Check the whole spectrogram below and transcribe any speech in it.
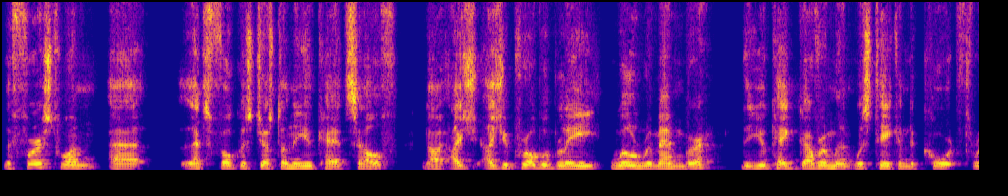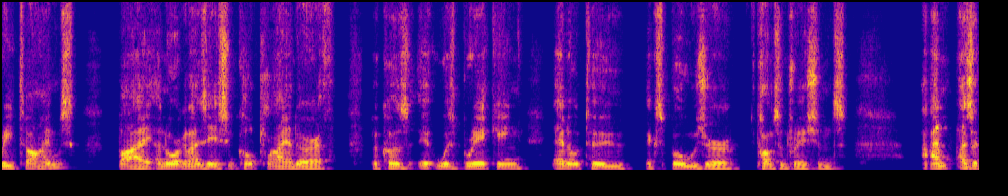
The first one, uh, let's focus just on the UK itself. Now, as, as you probably will remember, the UK government was taken to court three times by an organization called Client Earth because it was breaking NO2 exposure concentrations. And as a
